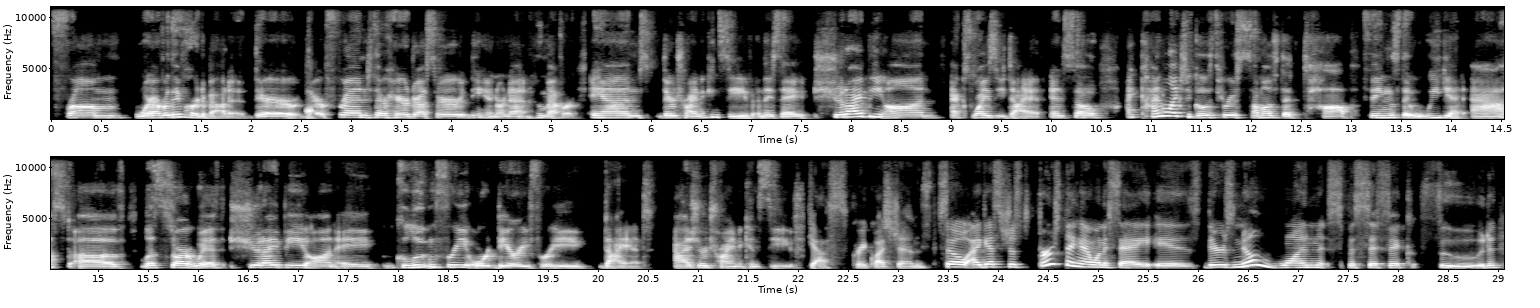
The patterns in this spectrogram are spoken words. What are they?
from wherever they've heard about it. Their their friend their hairdresser the internet whomever. And they're trying to conceive and they say should i be on xyz diet? And so i kind of like to go through some of the top things that we get asked of let's start with should i be on a gluten-free or dairy-free diet as you're trying to conceive? Yes, great questions. So, I guess just first thing I want to say is there's no one specific food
